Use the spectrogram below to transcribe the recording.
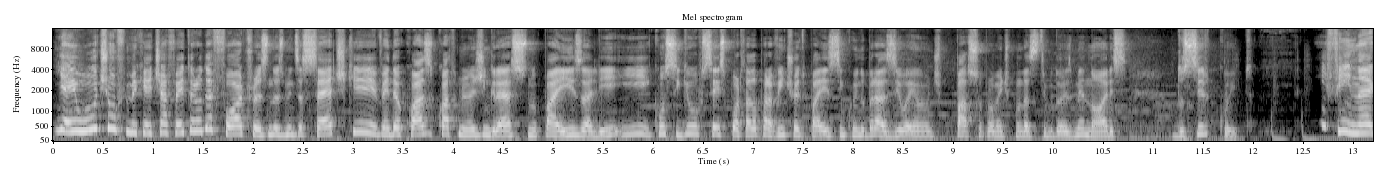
E aí o último filme que ele tinha feito era o The Fortress, em 2017, que vendeu quase 4 milhões de ingressos no país ali e conseguiu ser exportado para 28 países, incluindo o Brasil, aí onde passou provavelmente por um das distribuidores menores do circuito. Enfim, né?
